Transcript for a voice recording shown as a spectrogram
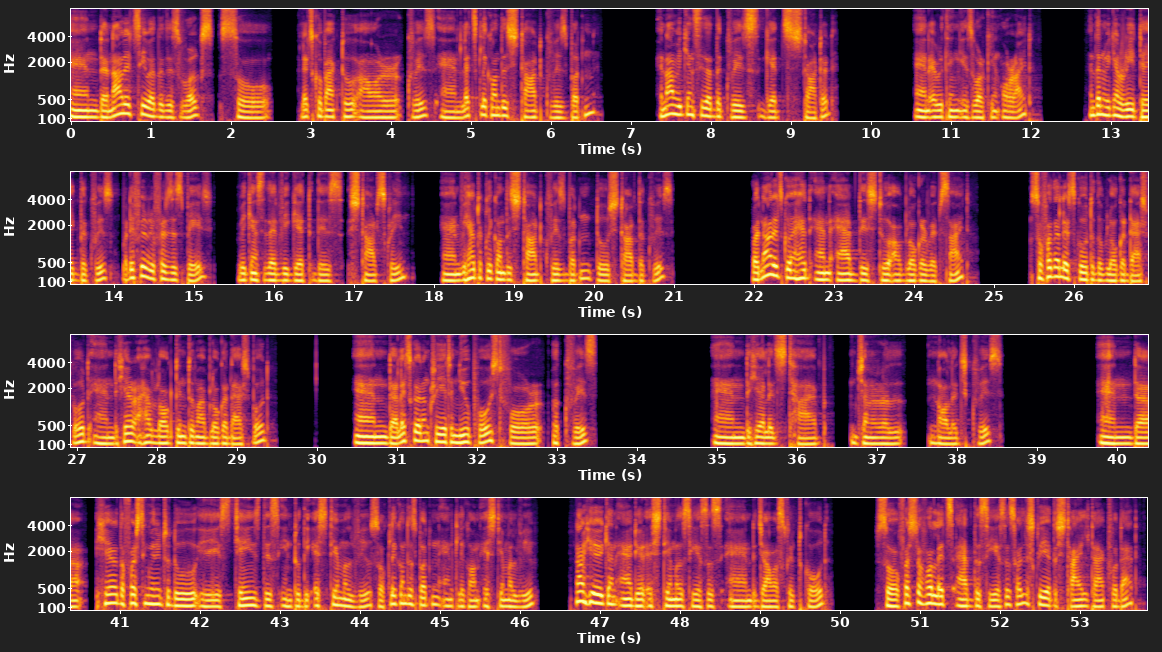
And uh, now let's see whether this works. So let's go back to our quiz and let's click on the start quiz button. And now we can see that the quiz gets started and everything is working all right. And then we can retake the quiz. But if we refresh this page, we can see that we get this start screen and we have to click on the start quiz button to start the quiz. Right now, let's go ahead and add this to our Blogger website. So for that, let's go to the Blogger dashboard and here I have logged into my Blogger dashboard. And uh, let's go ahead and create a new post for a quiz. And here let's type general knowledge quiz. And uh, here the first thing we need to do is change this into the HTML view. So click on this button and click on HTML view. Now here you can add your HTML, CSS and JavaScript code. So first of all, let's add the CSS. I'll just create a style tag for that.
